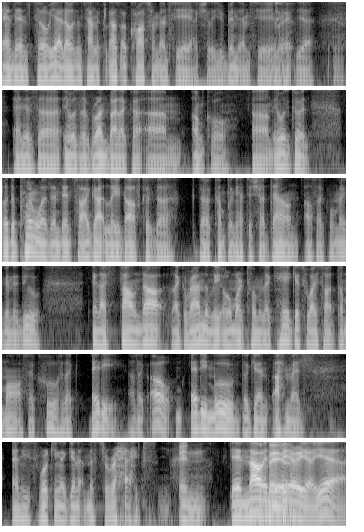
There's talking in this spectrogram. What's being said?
And then so yeah, that was in Santa. Clara. That was across from MCA actually. You've been to MCA, Yeah. right? Yeah. Yeah. And it was uh it was a run by like a um uncle. Um, it was good, but the point was, and then so I got laid off because the the company had to shut down. I was like, what am I gonna do? And I found out like randomly, Omar told me like, hey, guess who I saw at the mall? I was like, who? He's like Eddie. I was like, oh, Eddie moved again, Ahmed, and he's working again at Mr. Rags. And And now The in Bay the Bay Area. Yeah.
